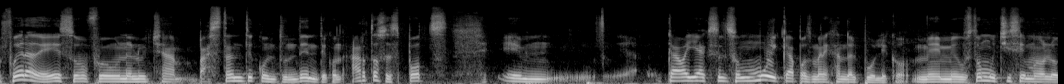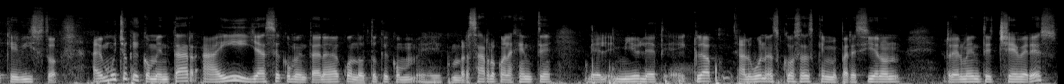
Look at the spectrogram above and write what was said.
Fuera de eso, fue una lucha bastante contundente, con hartos spots. Eh, y Axel son muy capos manejando al público. Me, gustó muchísimo lo que he visto. Hay mucho que comentar ahí, ya se comentará cuando toque eh, conversarlo con la gente del Mulet eh, Club. Algunas cosas que me parecieron realmente chéveres.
